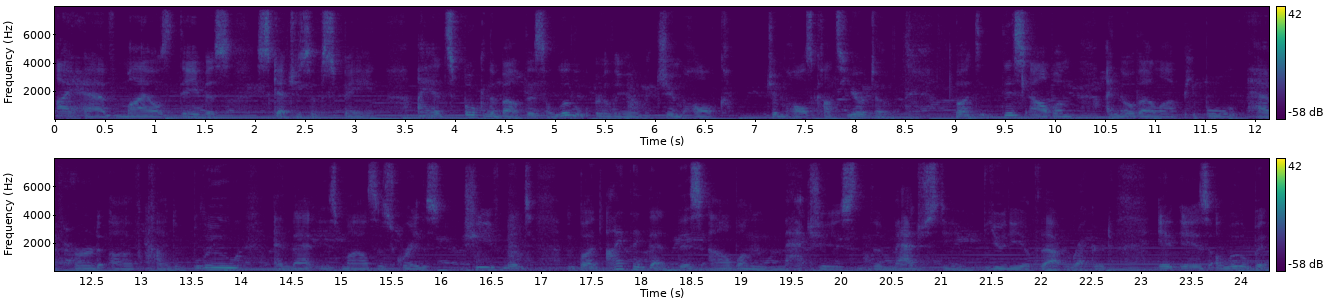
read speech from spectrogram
I have Miles Davis, Sketches of Spain. I had spoken about this a little earlier with Jim Hall, Jim Hall's Concierto, But this album, I know that a lot of people have heard of Kind of Blue, and that is Miles's greatest achievement. But I think that this album matches the majesty and beauty of that record. It is a little bit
